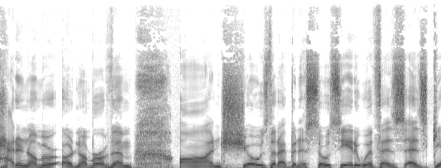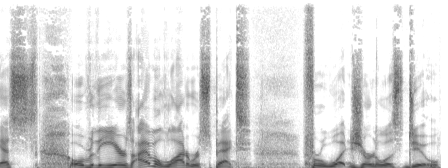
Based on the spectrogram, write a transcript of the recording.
had a number a number of them on shows that I've been associated with as as guests over the years. I have a lot of respect for what journalists do.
